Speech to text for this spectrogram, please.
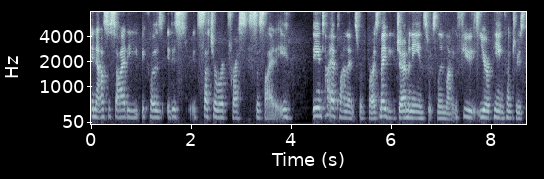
in our society because it is it's such a repressed society the entire planet's repressed. Maybe Germany and Switzerland, like a few European countries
